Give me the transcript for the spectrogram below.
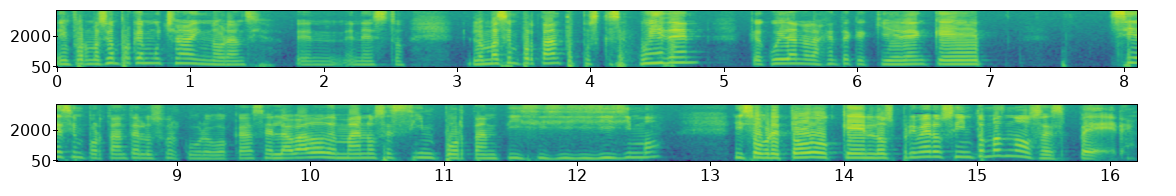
de información porque hay mucha ignorancia en, en esto. Lo más importante, pues que se cuiden, que cuiden a la gente que quieren, que sí es importante el uso del cubrebocas, el lavado de manos es importantísimo y sobre todo que en los primeros síntomas no se esperen.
